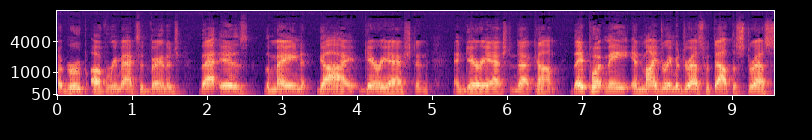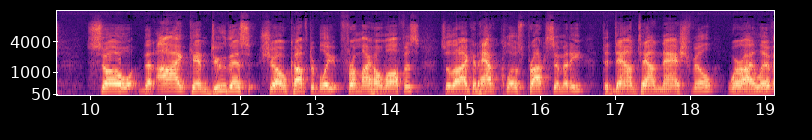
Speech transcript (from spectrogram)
a group of Remax Advantage. That is the main guy, Gary Ashton and GaryAshton.com. They put me in my dream address without the stress so that I can do this show comfortably from my home office, so that I could have close proximity to downtown Nashville, where I live,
